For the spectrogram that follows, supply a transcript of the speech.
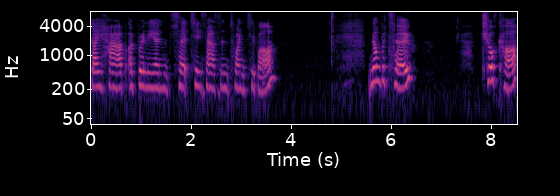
they have a brilliant uh, 2021 number two Chukka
